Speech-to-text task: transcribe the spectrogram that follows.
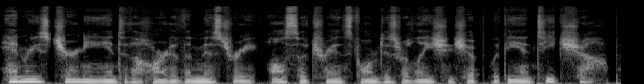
Henri's journey into the heart of the mystery also transformed his relationship with the antique shop.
